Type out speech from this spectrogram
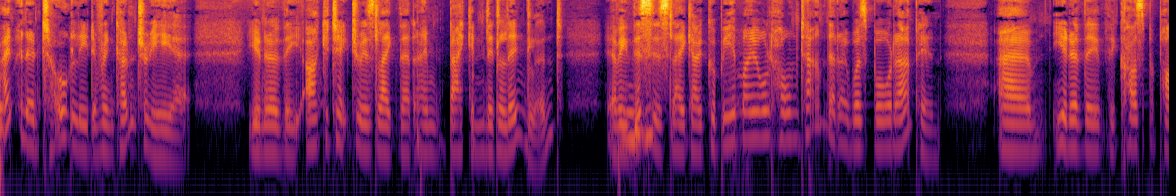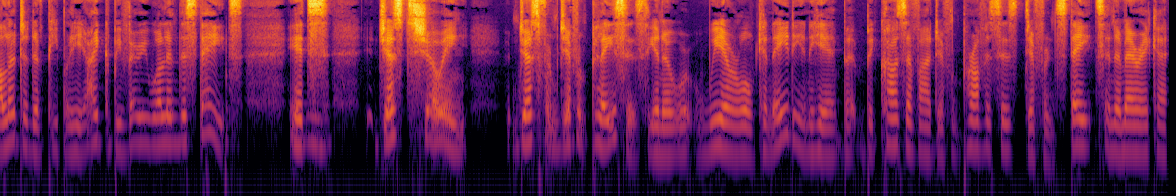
I'm in a totally different country here. You know, the architecture is like that. I'm back in Little England. I mean, mm-hmm. this is like I could be in my old hometown that I was brought up in. Um, you know, the the cosmopolitan of people here. I could be very well in the states. It's mm-hmm. just showing just from different places. You know, we are all Canadian here, but because of our different provinces, different states in America,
